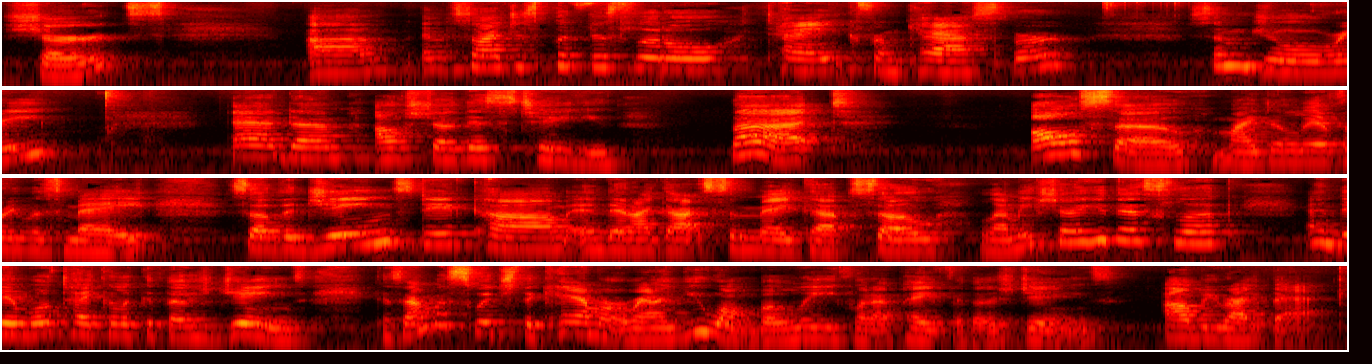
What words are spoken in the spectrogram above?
shirts. Um, and so I just put this little tank from Kasper, some jewelry, and um, I'll show this to you. But also, my delivery was made. So the jeans did come and then I got some makeup. So let me show you this look and then we'll take a look at those jeans because I'm going to switch the camera around. You won't believe what I paid for those jeans. I'll be right back.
